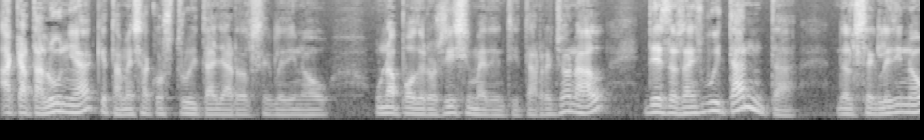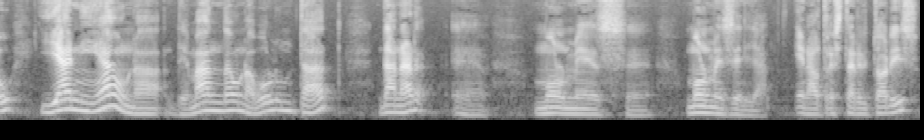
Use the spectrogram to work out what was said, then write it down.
A Catalunya, que també s'ha construït al llarg del segle XIX una poderosíssima identitat regional, des dels anys 80 del segle XIX ja n'hi ha una demanda, una voluntat d'anar eh, molt més, eh, molt més enllà. En altres territoris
